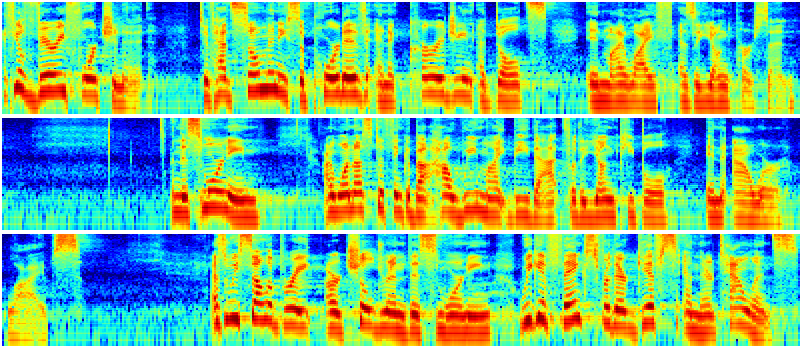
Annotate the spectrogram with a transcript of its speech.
I feel very fortunate to have had so many supportive and encouraging adults in my life as a young person. And this morning, I want us to think about how we might be that for the young people in our lives. As we celebrate our children this morning, we give thanks for their gifts and their talents.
